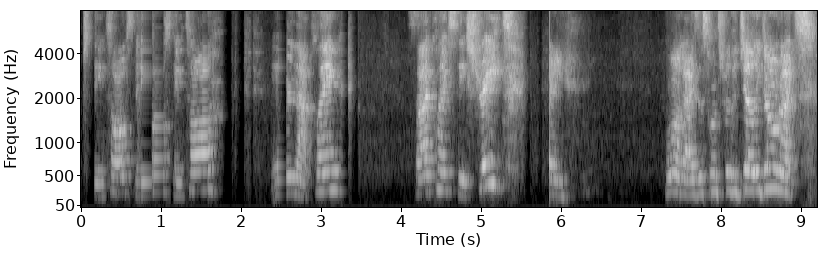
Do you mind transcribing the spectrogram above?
Stay tall, stay tall, stay tall. And in that plank. Side plank, stay straight. Ready. Come on, guys. This one's for the jelly donuts.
